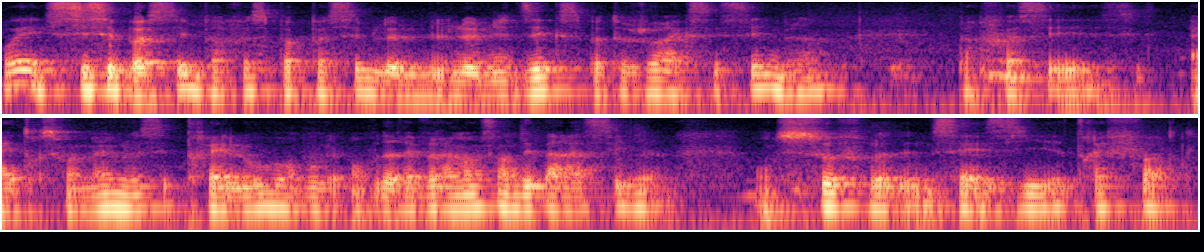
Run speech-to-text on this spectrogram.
Oui, si c'est possible. Parfois, c'est pas possible. Le, ludique, c'est pas toujours accessible. Hein. Parfois, c'est être soi-même, c'est très lourd. On voudrait, vraiment s'en débarrasser. On souffre d'une saisie très forte.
